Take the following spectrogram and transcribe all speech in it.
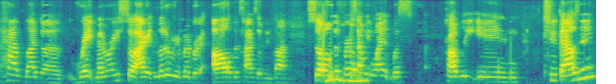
have like a great memory so i literally remember all the times that we've gone so the first time we went was probably in 2000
